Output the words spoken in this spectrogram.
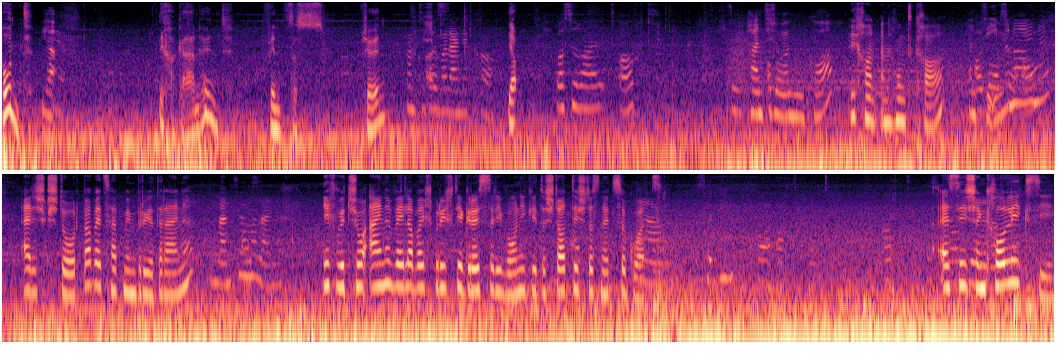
Hund? Ja. Ich habe gerne Hund. Ich finde das schön. Haben Sie schon mal eine gehabt? Ja. Was für eine Art? Haben Sie schon mal einen Hund gehabt? Ich hatte einen Hund. Gehabt. Haben Sie immer noch einen? Er ist gestorben, aber jetzt hat mein Bruder einen. Und wenn Sie mal einen? Ich würde schon einen wählen, aber ich bräuchte eine größere Wohnung. In der Stadt ist das nicht so gut. Es war ein gewesen.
